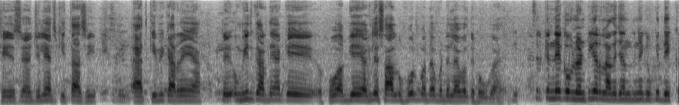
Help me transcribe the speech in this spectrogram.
6 ਜ਼ਿਲ੍ਹਿਆਂ 'ਚ ਕੀਤਾ ਸੀ, ਐਤਕੀ ਵੀ ਕਰ ਰਹੇ ਆ ਤੇ ਉਮੀਦ ਕਰਦੇ ਆ ਕਿ ਹੋ ਅੱਗੇ ਅਗਲੇ ਸਾਲ ਨੂੰ ਹੋਰ ਵੱਡਾ ਵੱਡੇ ਲੈਵਲ ਤੇ ਹੋਊਗਾ ਇਹ। ਸਰ, ਕਿੰਨੇ ਕੁ ਵਲੰਟੀਅਰ ਲੱਗ ਜਾਂਦੇ ਨੇ ਕਿਉਂਕਿ ਦੇਖ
